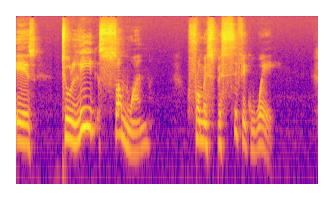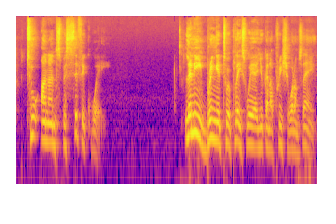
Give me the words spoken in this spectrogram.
is to lead someone from a specific way to an unspecific way. Let me bring it to a place where you can appreciate what I'm saying.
